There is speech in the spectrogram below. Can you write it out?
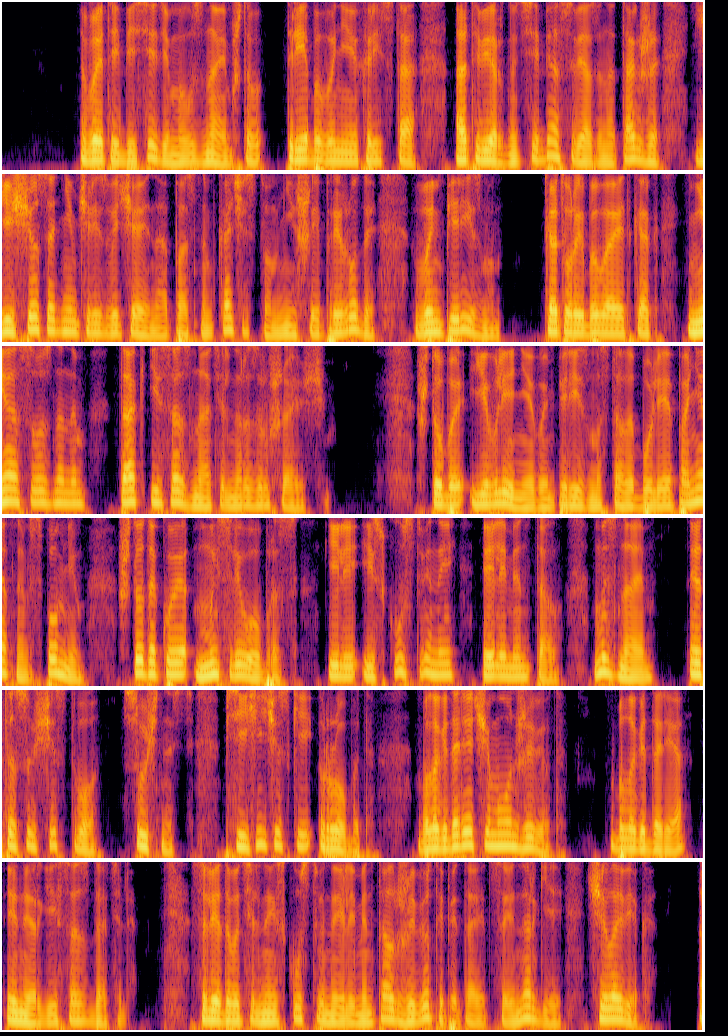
В этой беседе мы узнаем, что требование Христа отвергнуть себя связано также еще с одним чрезвычайно опасным качеством низшей природы – вампиризмом, который бывает как неосознанным, так и сознательно разрушающим. Чтобы явление вампиризма стало более понятным, вспомним, что такое мыслеобраз или искусственный элементал. Мы знаем, это существо, сущность, психический робот, благодаря чему он живет, благодаря энергии Создателя. Следовательно, искусственный элементал живет и питается энергией человека.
